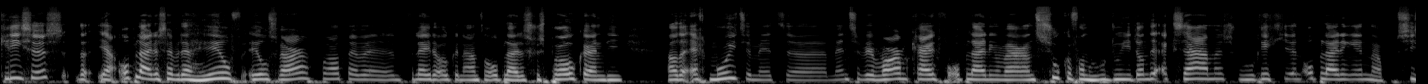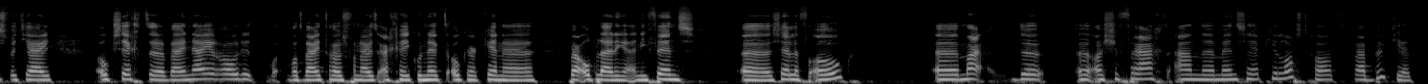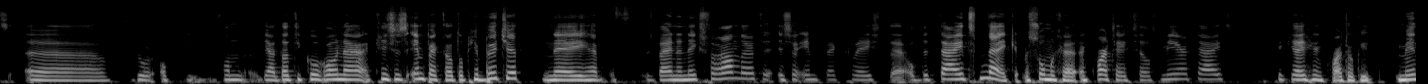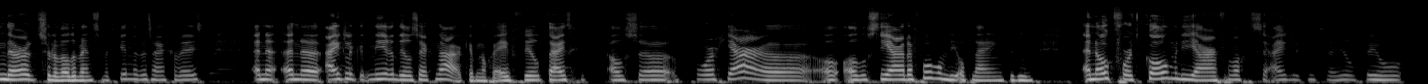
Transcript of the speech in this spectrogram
crisis. ja, opleiders hebben daar heel, heel zwaar voor gehad. We hebben in het verleden ook een aantal opleiders gesproken. En die hadden echt moeite met uh, mensen weer warm krijgen voor opleidingen. Waren aan het zoeken van hoe doe je dan de examens? Hoe richt je een opleiding in? Nou, precies wat jij ook zegt uh, bij Nijrode. Wat wij trouwens vanuit RG Connect ook herkennen qua opleidingen en events zelf ook. maar de, als je vraagt aan mensen, heb je last gehad qua budget door op die, van, ja, dat die coronacrisis impact had op je budget? Nee, is bijna niks veranderd. Is er impact geweest uh, op de tijd? Nee, ik, sommige, een kwart heeft zelfs meer tijd gekregen, een kwart ook iets minder. Het zullen wel de mensen met kinderen zijn geweest. En, uh, en uh, eigenlijk het merendeel zegt, nou, ik heb nog evenveel tijd als vorig jaar, als de jaren daarvoor om die opleiding te doen. En ook voor het komende jaar verwachten ze eigenlijk niet zo heel veel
